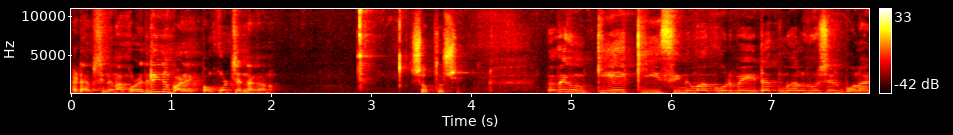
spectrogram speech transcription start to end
একটা সিনেমা করে দিলেই তো পারে করছেন না কেন? সপ্তর্ষি। না দেখুন কে কি সিনেমা করবে এটা কুণাল ঘোষের বলার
